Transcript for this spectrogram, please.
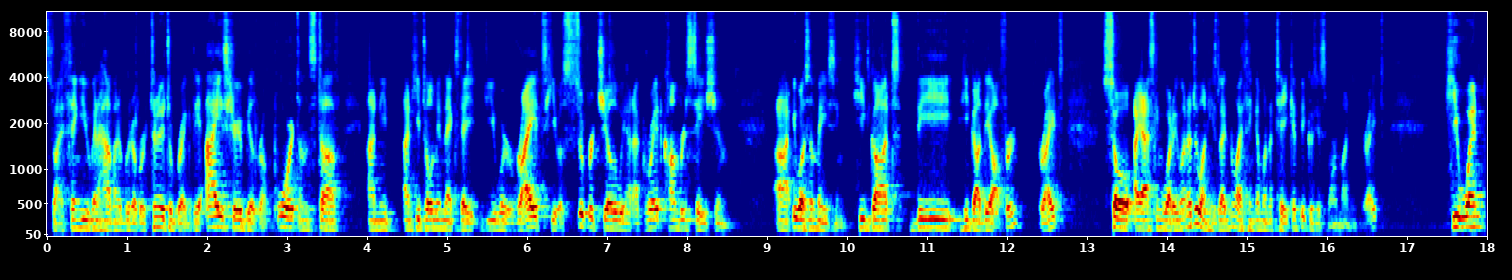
So I think you're gonna have a good opportunity to break the ice here, build rapport and stuff and he and he told me next day you were right. He was super chill. We had a great conversation. Uh, it was amazing. He got the he got the offer right? So i asked him what do you want to do? And he's like no i think i'm going to take it because it's more money right? He went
